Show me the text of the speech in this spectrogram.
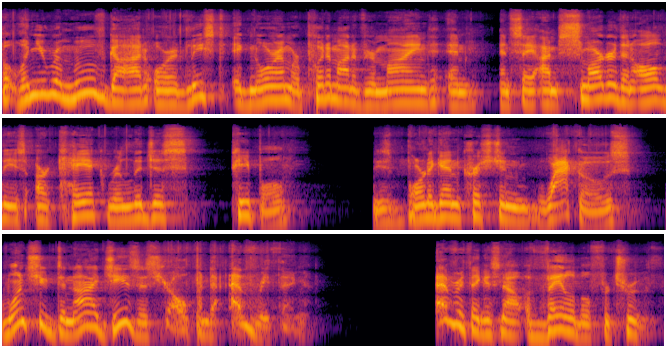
But when you remove God, or at least ignore him or put him out of your mind and, and say, I'm smarter than all these archaic religious people, these born again Christian wackos, once you deny Jesus, you're open to everything. Everything is now available for truth.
